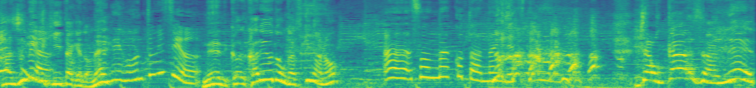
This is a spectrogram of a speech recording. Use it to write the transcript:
初めて聞いたけどね。ね本当ですよ。ねかカレーうどんが好きなの？あ、そんなことはないです。じゃあお母さんね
